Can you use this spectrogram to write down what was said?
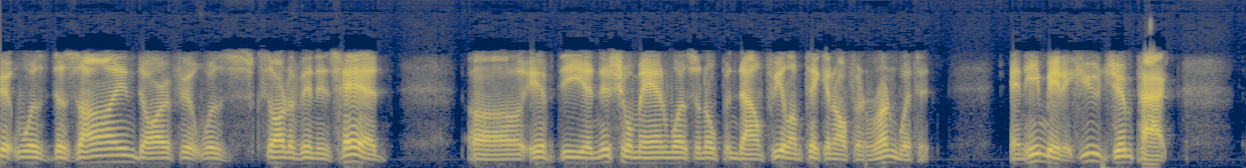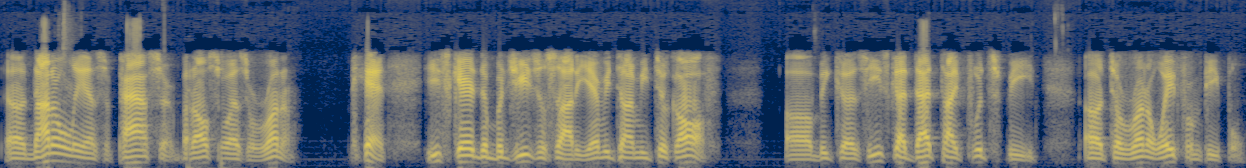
it was designed or if it was sort of in his head. Uh, if the initial man was an open downfield, I'm taking off and run with it. And he made a huge impact, uh, not only as a passer, but also as a runner. Man, he scared the bejesus out of you every time he took off uh, because he's got that type foot speed uh, to run away from people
